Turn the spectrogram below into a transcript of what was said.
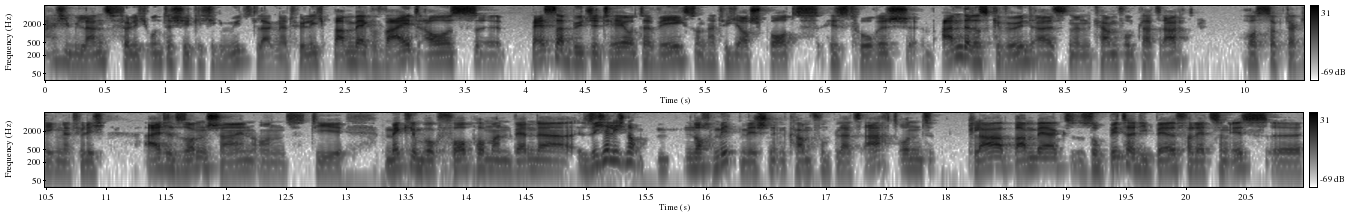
gleiche Bilanz, völlig unterschiedliche Gemütslagen natürlich. Bamberg weitaus äh, besser budgetär unterwegs und natürlich auch sporthistorisch anderes gewöhnt als einen Kampf um Platz 8. Rostock dagegen natürlich eitel Sonnenschein und die Mecklenburg-Vorpommern werden da sicherlich noch, noch mitmischen im Kampf um Platz 8 und klar, Bamberg, so bitter die Bell-Verletzung ist, äh,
